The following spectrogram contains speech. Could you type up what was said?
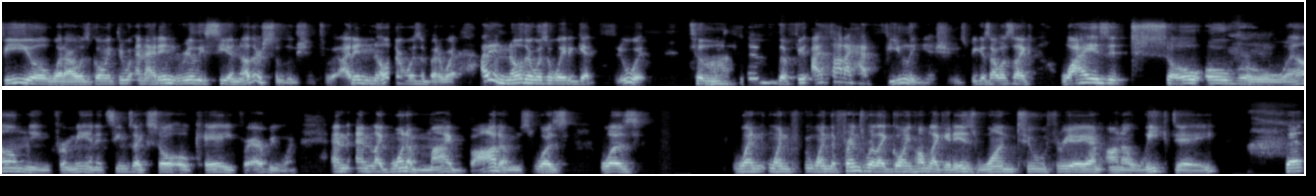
feel what I was going through, and I didn't really see another solution to it. I didn't know there was a better way. I didn't know there was a way to get through it to live the feel. I thought I had feeling issues because I was like, why is it so overwhelming for me and it seems like so okay for everyone and and like one of my bottoms was was when when when the friends were like going home like it is 1 2 3 a.m on a weekday then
